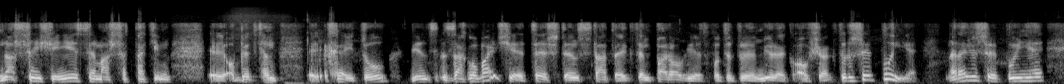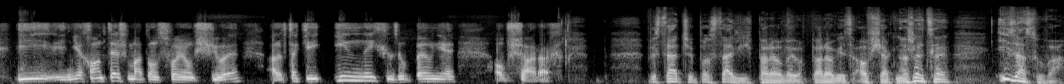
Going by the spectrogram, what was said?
Na szczęście nie jestem aż takim e, obiektem e, hejtu, więc zachowajcie też ten statek, ten parowiec pod tytułem Mirek Owsiak, który sobie płynie. Na razie sobie płynie i niech on też ma tą swoją siłę, ale w takiej innych zupełnie obszarach. Wystarczy postawić parowy, parowiec owsiak na rzece i zasuwa.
